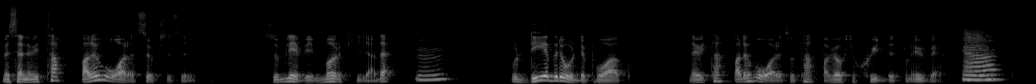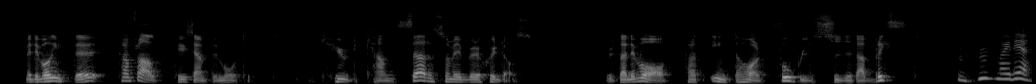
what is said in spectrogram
Men sen när vi tappade håret successivt så blev vi mörkhyade. Mm. Och det berodde på att när vi tappade håret så tappade vi också skyddet från UV. Ja. Men det var inte framförallt till exempel mot hudcancer som vi började skydda oss. Utan det var för att inte ha en folsyrabrist. Mhm. Vad är det?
